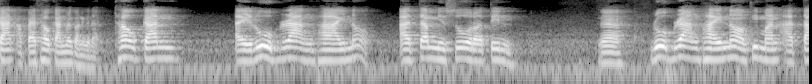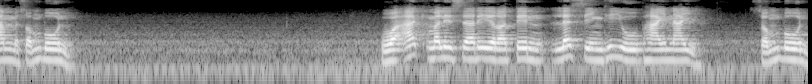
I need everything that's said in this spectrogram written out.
กันเอาแปลเท่ากันไปก่อนก็ได้เท่ากันไอรูปร่างภายนอกอัตัมมิสูรตินนะรูปร่างภายนอกที่มันอาตมสมบูรณ์ วะอักมาลิสรีรติน และสิ่งที่อยู่ภายใน สมบูรณ์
